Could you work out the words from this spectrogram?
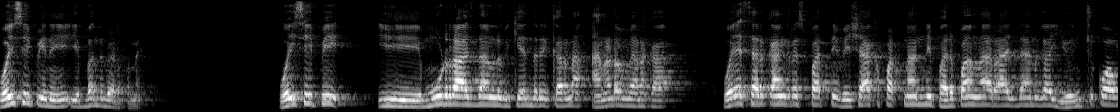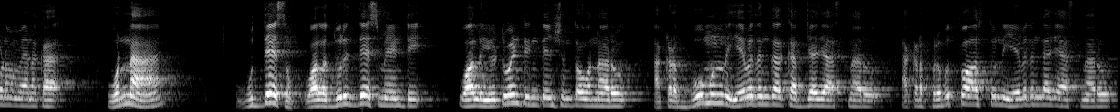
వైసీపీని ఇబ్బంది పెడుతున్నాయి. వైసీపీ ఈ మూడు రాజధానుల వికేంద్రీకరణ అనడం వెనక వైఎస్ఆర్ కాంగ్రెస్ పార్టీ విశాఖపట్నాన్ని పరిపాలనా రాజధానిగా ఎంచుకోవడం వెనక ఉన్న ఉద్దేశం వాళ్ళ దురుద్దేశం ఏంటి? వాళ్ళు ఎటువంటి ఇంటెన్షన్తో ఉన్నారు? అక్కడ భూములను ఏ విధంగా కబ్జా చేస్తున్నారు? అక్కడ ప్రభుత్వ ఆస్తుల్ని ఏ విధంగా చేస్తున్నారు?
